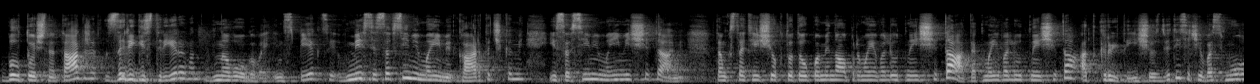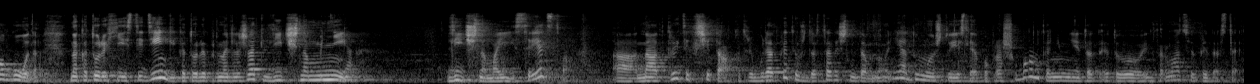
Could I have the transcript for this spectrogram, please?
был точно так же зарегистрирован в налоговой инспекции вместе со всеми моими карточками и со всеми моими счетами. Там, кстати, еще кто-то упоминал про мои валютные счета. Так мои валютные счета открыты еще с 2008 года, на которых есть и деньги, которые принадлежат лично мне. Лично мои средства а, на открытых счетах, которые были открыты уже достаточно давно. Я думаю, что если я попрошу банк, они мне это- эту информацию предоставят.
